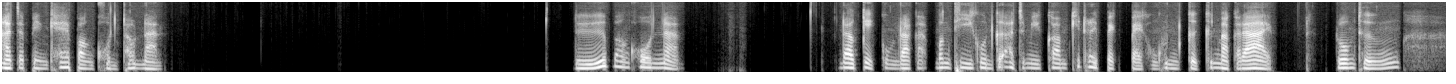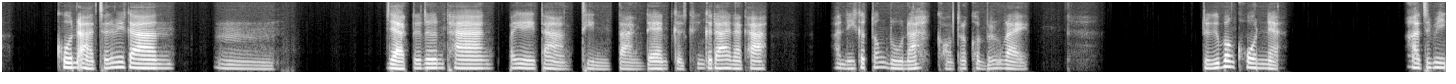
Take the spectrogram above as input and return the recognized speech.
อาจจะเป็นแค่บางคนเท่านั้น หรือบางคนน่ะดาวเกตกลุ่มรักอะบางทีคุณก็อาจจะมีความคิดอะไรแปลกๆ ของคุณเกิดขึ้นมาก็ได้ รวมถึงคุณอาจจะได้มีการ อืม อยากจะเดินทางไปในต่างถิ่นต่างแดนเกิดขึ้นก็ได้นะคะ อันนี้ก็ต้องดูนะของแต่ละคนเป็นเรื่องไร หรือบางคนเนี่ยอาจจะมี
